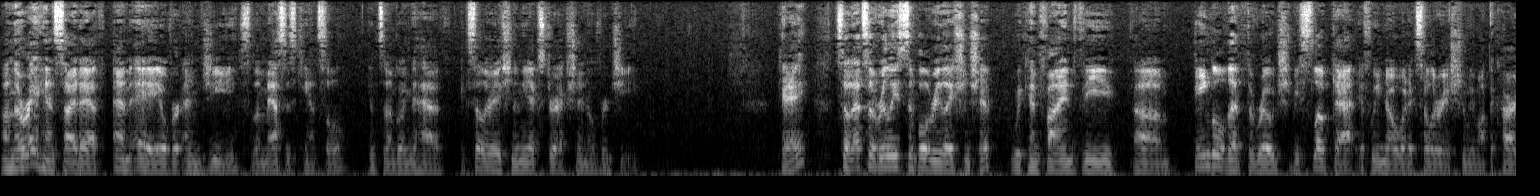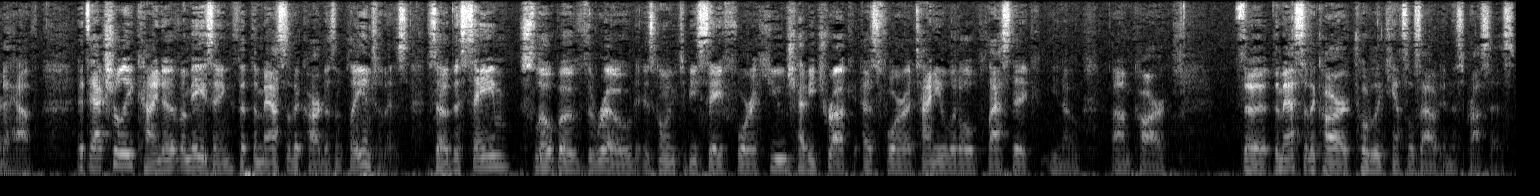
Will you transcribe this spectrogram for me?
On the right hand side I have MA over MG so the masses cancel and so I'm going to have acceleration in the x direction over G okay? So that's a really simple relationship. We can find the um, angle that the road should be sloped at if we know what acceleration we want the car to have. It's actually kind of amazing that the mass of the car doesn't play into this. So the same slope of the road is going to be safe for a huge heavy truck as for a tiny little plastic you know um, car. The the mass of the car totally cancels out in this process.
